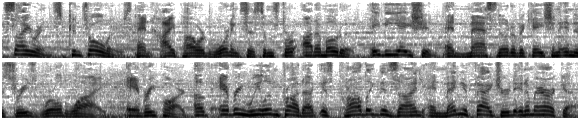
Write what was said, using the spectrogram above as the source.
sirens, controllers, and high powered warning systems for automotive, aviation, and mass notification industries worldwide. Every part of every Whelen product is proudly designed and manufactured in America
